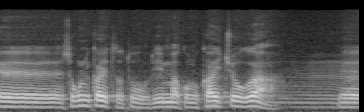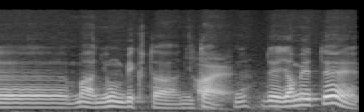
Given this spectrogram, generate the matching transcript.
えーそこに書いてた通り、まあ、この会長が、うんえーまあ、日本ビクターにいたんですね。で辞めて、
